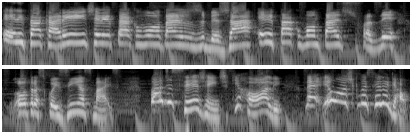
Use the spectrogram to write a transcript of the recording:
Ele tá carente, ele tá com vontade de beijar, ele tá com vontade de fazer outras coisinhas mais. Pode ser, gente, que role. Né? Eu acho que vai ser legal.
